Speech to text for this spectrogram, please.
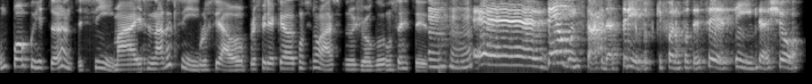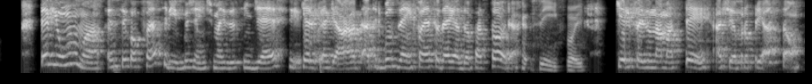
um pouco irritante, sim, mas nada assim, crucial. Eu preferia que ela continuasse no jogo, com certeza. Uhum. É... Tem algum destaque das tribos que foram pro TC? Sim, você achou? Teve uma, eu não sei qual foi a tribo, gente, mas assim, Jeff, que é, a, a tribo Zen, foi essa daí a da pastora? Sim, foi. Que ele fez o Namastê, achei apropriação.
